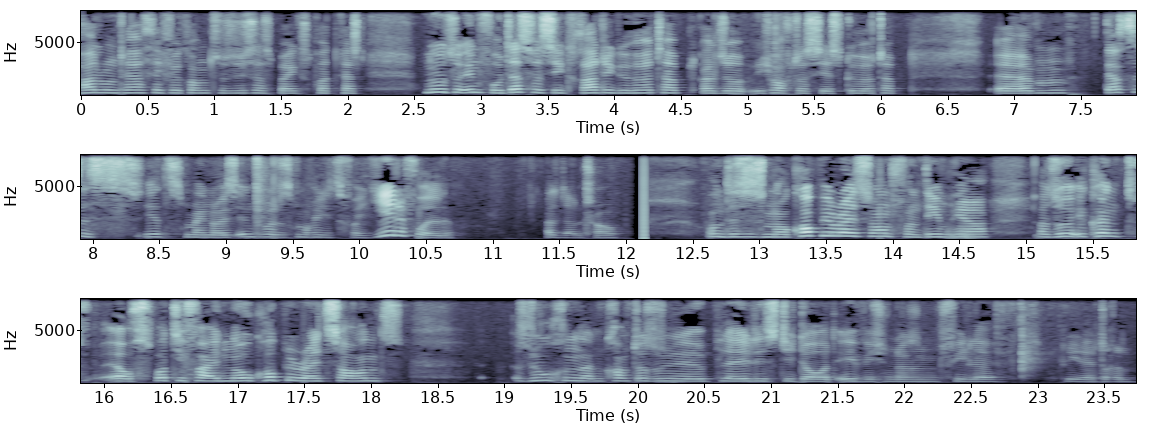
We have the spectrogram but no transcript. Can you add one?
hallo und herzlich willkommen zu Süßer Spikes Podcast. Nur zur Info, das, was ihr gerade gehört habt, also ich hoffe, dass ihr es gehört habt, ähm, das ist jetzt mein neues Intro, das mache ich jetzt für jede Folge. Also dann ciao. Und das ist No Copyright Sound, von dem her, also ihr könnt äh, auf Spotify No Copyright Sounds suchen, dann kommt da so eine Playlist, die dauert ewig und da sind viele Lieder drin.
